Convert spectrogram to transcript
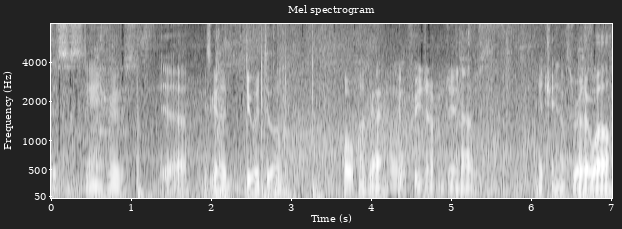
This is dangerous. yeah. He's gonna do it to him. Oh, Okay. Good free jump from JKnaps. Yeah, chain ups read it well.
